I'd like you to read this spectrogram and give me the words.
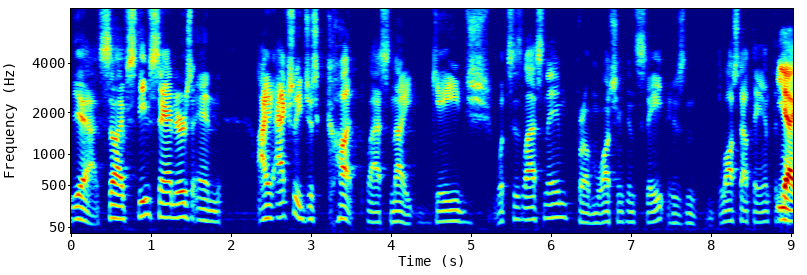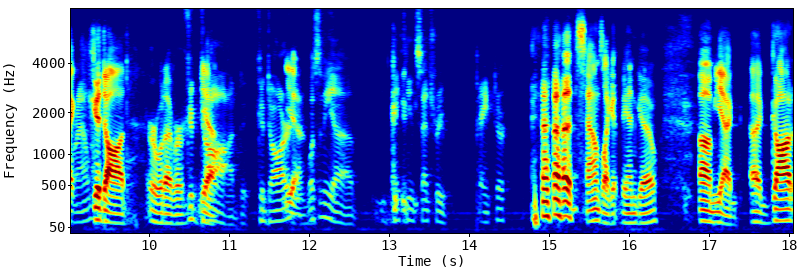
Yeah, so I have Steve Sanders, and I actually just cut last night Gage. What's his last name from Washington State? Who's lost out to Anthony Yeah, Brown. Godod or whatever. Godard. Godard. Yeah. Wasn't he a 19th century painter? It sounds like it. Van Gogh. Um, yeah, uh, God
